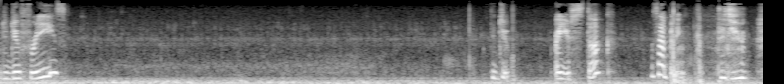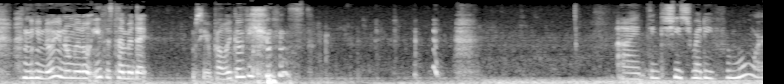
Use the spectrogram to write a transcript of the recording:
Did you freeze? Did you, are you stuck? What's happening? Did you, you know you normally don't eat this time of day, so you're probably confused. I think she's ready for more.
